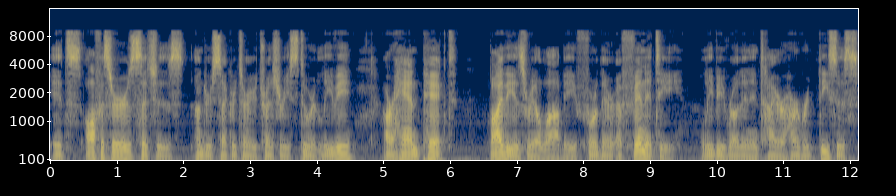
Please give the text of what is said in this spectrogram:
Its officers, such as Undersecretary of Treasury Stuart Levey, are handpicked by the Israel lobby for their affinity. Levey wrote an entire Harvard thesis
